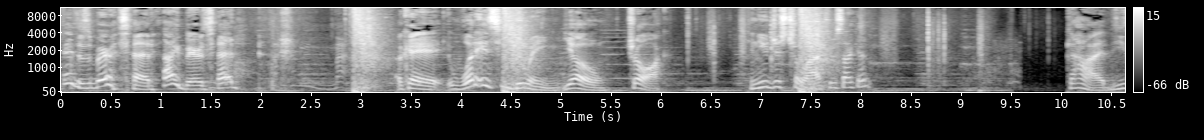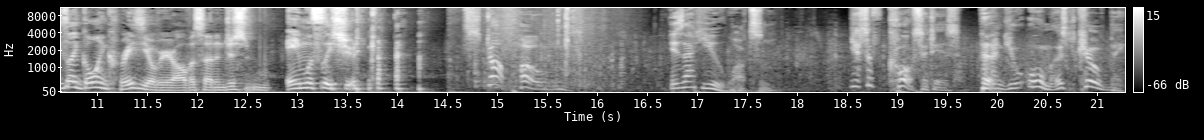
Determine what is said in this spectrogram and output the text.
Hey, there's a bear's head. Hi, bear's head. Okay, what is he doing? Yo, Sherlock. Can you just chillax for a second? God, he's like going crazy over here all of a sudden, just aimlessly shooting. Stop, Holmes! Is that you, Watson? Yes, of course it is. and you almost killed me.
